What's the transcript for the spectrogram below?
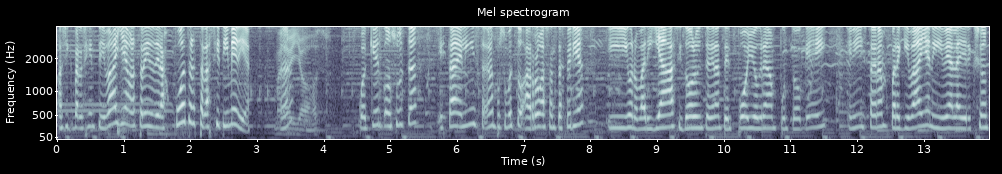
Así que para la gente vaya, van a estar ahí desde las 4 hasta las 7 y media. ¿Ah? Maravilloso. Cualquier consulta está en Instagram, por supuesto, arroba santaferia. Y bueno, Varillaz y todos los integrantes del pollogram.ok en Instagram para que vayan y vean la dirección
